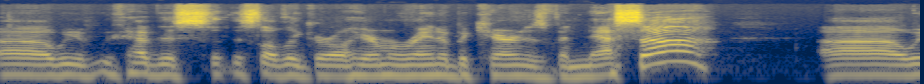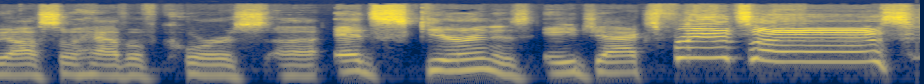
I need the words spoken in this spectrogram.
uh we've, we've had this this lovely girl here morena baccarin is vanessa uh we also have of course uh ed skrein is ajax francis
